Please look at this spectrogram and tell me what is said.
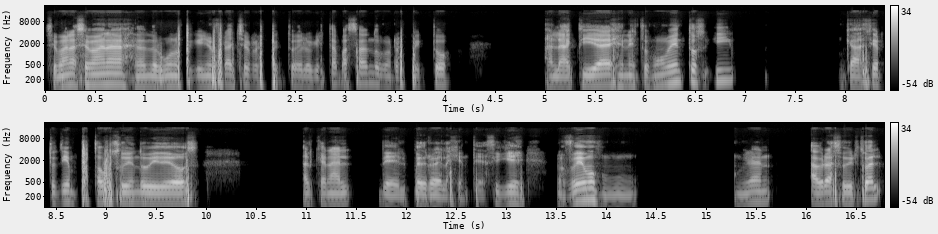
semana a semana dando algunos pequeños flashes respecto de lo que está pasando con respecto a las actividades en estos momentos y cada cierto tiempo estamos subiendo videos al canal del Pedro de la Gente. Así que nos vemos, un, un gran abrazo virtual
